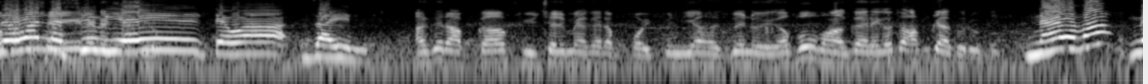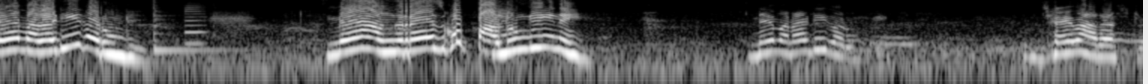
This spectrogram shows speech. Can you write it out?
जेव्हा नशीब येईल तेव्हा जाईल. अगर आपका फ्यूचर में अगर आप बॉयफ्रेंड या हस्बैंड होएगा वो वहाँ का रहेगा तो आप क्या करोगी? नहीं बाबा मैं मराठी करूँगी. मैं अंग्रेज़ को पालूँगी ही नहीं. मैं मराठी करूँगी. जय महाराष्ट्र।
